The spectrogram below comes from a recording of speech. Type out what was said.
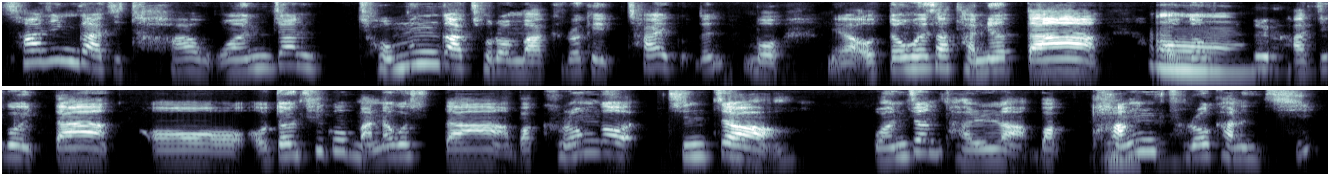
사진까지 다 완전 전문가처럼 막 그렇게 차있거든 뭐 내가 어떤 회사 다녔다 어떤 어. 걸 가지고 있다 어 어떤 친구 만나고 싶다 막 그런 거 진짜 완전 달라 막방 음. 들어가는 집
